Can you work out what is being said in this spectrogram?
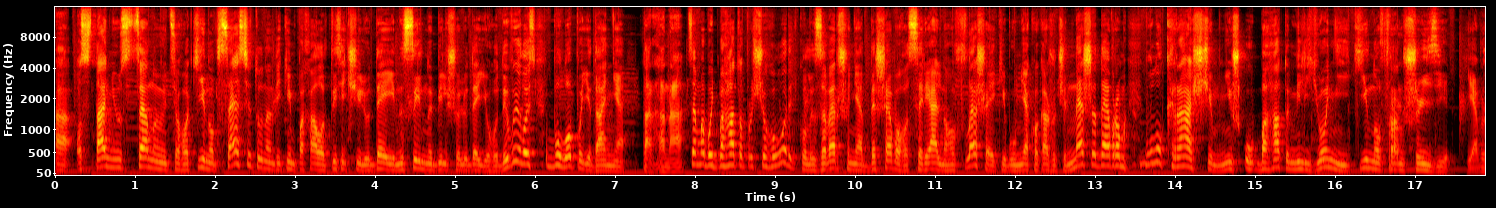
А останньою сценою цього кіно всесвіту, над яким пахало тисячі людей, і не сильно більше людей його дивилось, було поїдання таргана. Це, мабуть, багато про що говорить, коли завершення дешевого серіального флеша, який був, м'яко кажучи, не шедевром, було кращим ніж у багатомільйонній кінофраншизі. Я в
